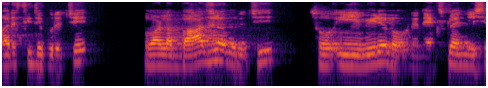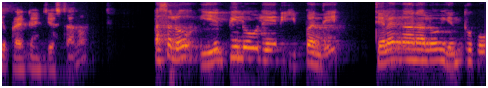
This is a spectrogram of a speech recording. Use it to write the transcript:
పరిస్థితి గురించి వాళ్ళ బాధల గురించి సో ఈ వీడియోలో నేను ఎక్స్ప్లెయిన్ చేసే ప్రయత్నం చేస్తాను. అసలు ఏపీలో లేని ఇబ్బంది తెలంగాణలో ఎందుకు?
